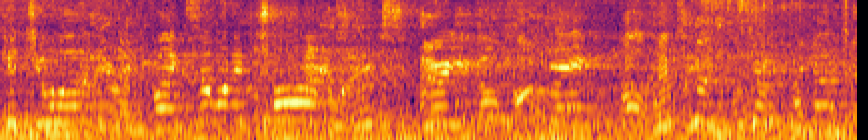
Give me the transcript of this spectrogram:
get you out of here and find someone in charge. Alex, there you go. Okay. Oh, that's good. Okay, I got you.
